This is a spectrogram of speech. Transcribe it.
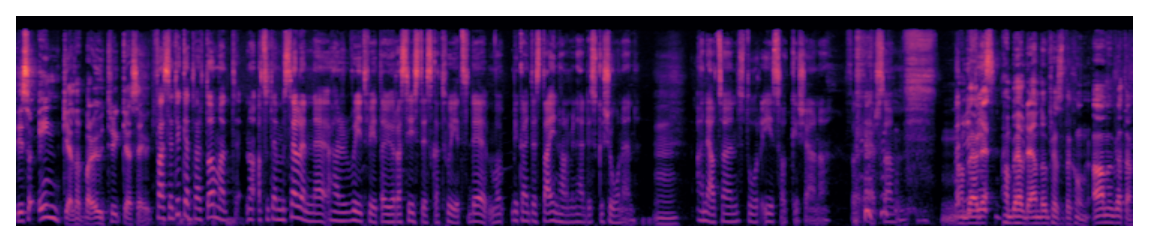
det är så enkelt att bara uttrycka sig. Fast jag tycker tvärtom att, no, alltså Teemu Selänne, han retweetar ju rasistiska tweets, det, vi kan inte ens ta in honom i den här diskussionen. Mm. Han är alltså en stor ishockeystjärna, för er som... Men Han behövde, han behövde ändå en presentation. Ja, men berätta.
